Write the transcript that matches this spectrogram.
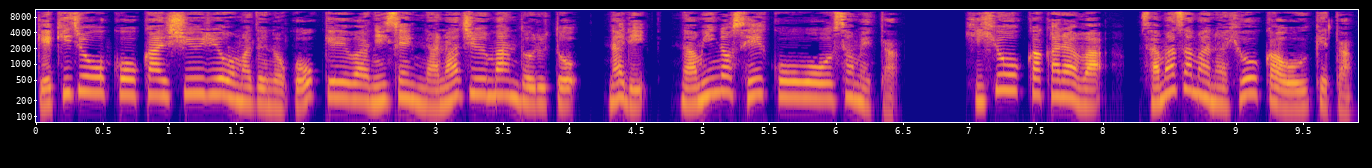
劇場公開終了までの合計は2070万ドルとなり、波の成功を収めた。批評家からは様々な評価を受けた。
